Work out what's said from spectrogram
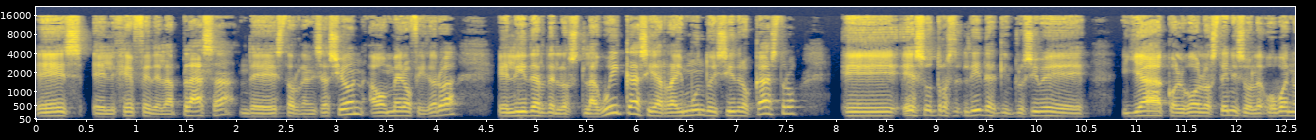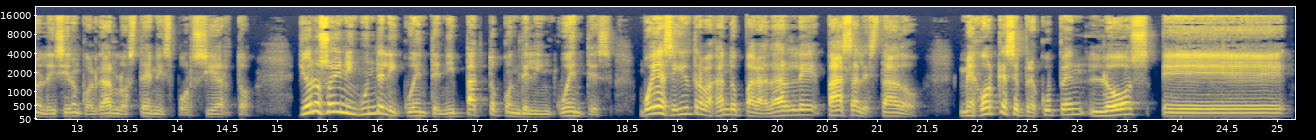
Es el jefe de la plaza de esta organización, a Homero Figueroa, el líder de los Tlahuicas, y a Raimundo Isidro Castro. Eh, es otro líder que inclusive ya colgó los tenis, o, o, bueno, le hicieron colgar los tenis, por cierto. Yo no soy ningún delincuente, ni pacto con delincuentes. Voy a seguir trabajando para darle paz al Estado. Mejor que se preocupen los eh,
